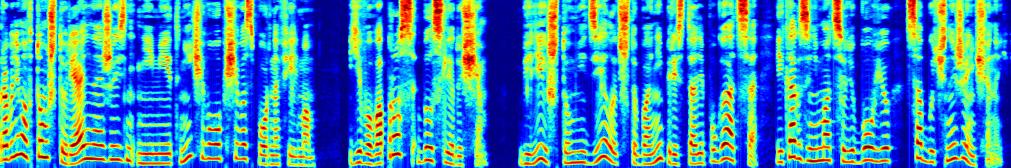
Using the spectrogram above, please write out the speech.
Проблема в том, что реальная жизнь не имеет ничего общего с порнофильмом. Его вопрос был следующим. «Билли, что мне делать, чтобы они перестали пугаться, и как заниматься любовью с обычной женщиной?»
